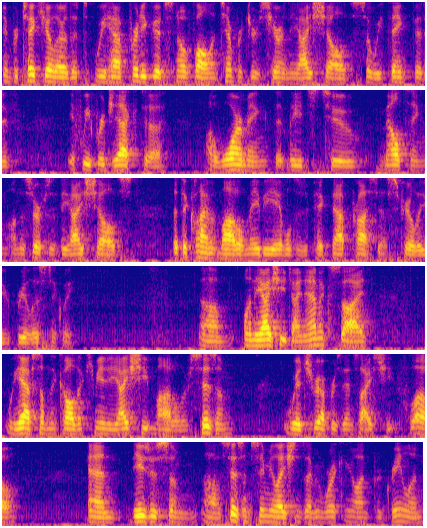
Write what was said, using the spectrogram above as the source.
in particular, that we have pretty good snowfall and temperatures here in the ice shelves, so we think that if, if we project a, a warming that leads to melting on the surface of the ice shelves, that the climate model may be able to depict that process fairly realistically. Um, on the ice sheet dynamics side, we have something called a Community Ice Sheet Model, or CISM, which represents ice sheet flow. And these are some uh, CISM simulations I've been working on for Greenland,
